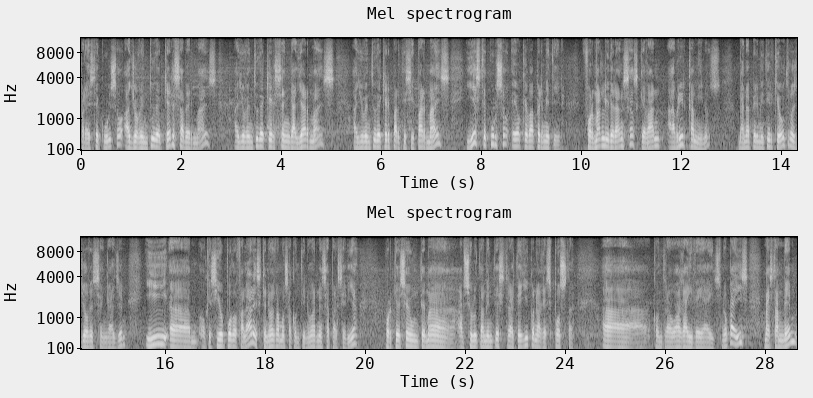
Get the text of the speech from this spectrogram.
para este curso, a juventude quer saber mais, a juventude quer se engajar mais, a juventude quer participar mais e este curso é o que vai permitir formar lideranças que vão abrir caminhos, vão a permitir que outros jovens se engajem e uh, o que sí eu podo falar é que nós vamos a continuar nessa parceria porque ese é un tema absolutamente estratégico na resposta uh, contra o HIV AIDS no país, mas tamén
